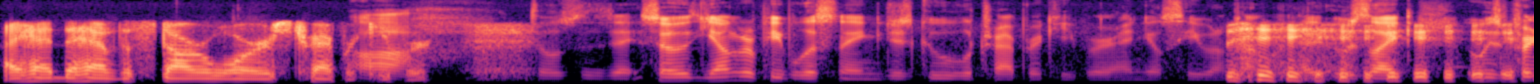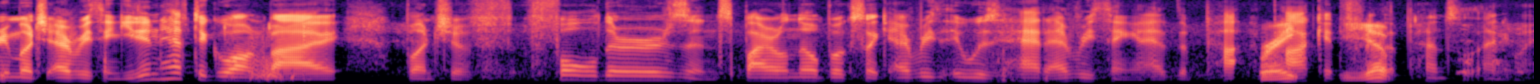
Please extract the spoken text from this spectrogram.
I had to have the Star Wars Trapper oh, Keeper. Are the days. So younger people listening, just Google Trapper Keeper and you'll see what I'm talking about. It was like it was pretty much everything. You didn't have to go out and buy a bunch of folders and spiral notebooks. Like every it was had everything. It had the po- right. pocket for yep. the pencil. Anyway,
